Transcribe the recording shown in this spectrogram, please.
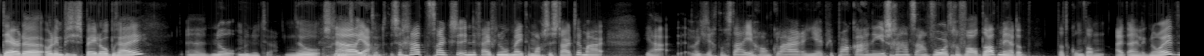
derde Olympische Spelen op rij, Eh, nul minuten. nul Nou ja, goed, ze gaat straks in de 1500 meter mag ze starten, maar ja, wat je zegt, dan sta je gewoon klaar en je hebt je pak aan en je schaats aan voor het geval dat, maar ja, dat, dat komt dan uiteindelijk nooit.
